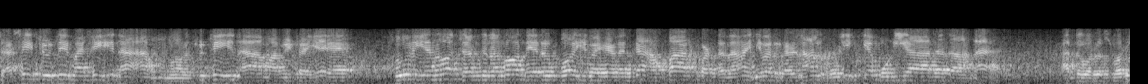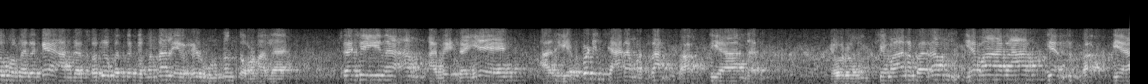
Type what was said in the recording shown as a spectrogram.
சசி சுசி மசீனாம் சுசீனாம் அபிஷயே. சூரியனோ சந்திரனோ நெருப்போ இவைகளுக்கு அப்பாற்பட்டதான இவர்களால் ஒழிக்க முடியாததான அந்த ஒரு ஸ்வரூபம் இருக்கு. அந்த ஸ்வரூபத்துக்கு முன்னால் இவர்கள் ஒன்றும் தோணல. சசீனாம் அபிஷயே. அது எப்படி தியானம் பண்றான் பக்தியான்னு ஒரு முக்கியமான பதம். யமாராத்தியன் பக்தியா.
